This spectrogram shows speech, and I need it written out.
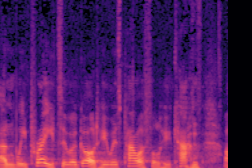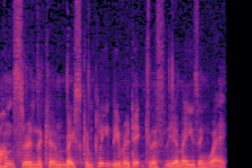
and we pray to a God who is powerful, who can answer in the com- most completely ridiculously amazing ways.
